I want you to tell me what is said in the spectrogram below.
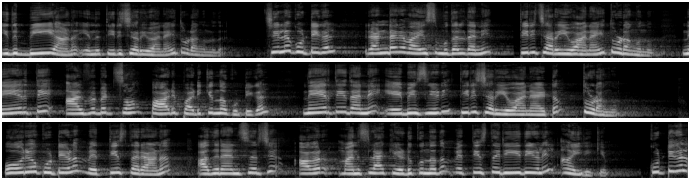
ഇത് ബി ആണ് എന്ന് തിരിച്ചറിയുവാനായി തുടങ്ങുന്നത്. ചില കുട്ടികൾ രണ്ടര വയസ്സ് മുതൽ തന്നെ തിരിച്ചറിയുവാനായി തുടങ്ങുന്നു. നേരത്തെ ആൽഫബറ്റ് സോങ് പാടി പഠിക്കുന്ന കുട്ടികൾ നേരത്തെ തന്നെ എ ബി സി ഡി തിരിച്ചറിയുവാനായിട്ടും തുടങ്ങും. ഓരോ കുട്ടികളും വ്യത്യസ്തരാണ്. അതിനനുസരിച്ച് അവർ മനസ്സിലാക്കിയെടുക്കുന്നതും വ്യത്യസ്ത രീതികളിൽ ആയിരിക്കും. കുട്ടികൾ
